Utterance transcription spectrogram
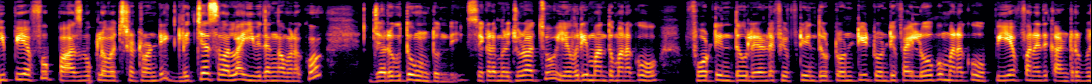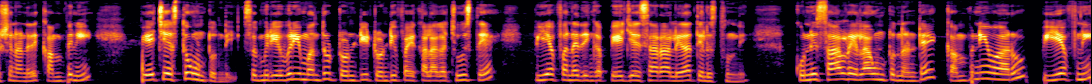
ఈపీఎఫ్ పాస్బుక్లో వచ్చినటువంటి గ్లిచెస్ వల్ల ఈ విధంగా మనకు జరుగుతూ ఉంటుంది. సో ఇక్కడ మీరు చూడొచ్చు ఎవ్రీ మంత్ మనకు ఫోర్టీన్త్ లేదంటే ఫిఫ్టీన్త్ ట్వంటీ ట్వంటీ ఫైవ్ లోపు మనకు పిఎఫ్ అనేది కంట్రిబ్యూషన్ అనేది కంపెనీ పే చేస్తూ ఉంటుంది. సో మీరు every month twenty twenty five అలాగా చూస్తే పిఎఫ్ అనేది ఇంకా పే చేశారా లేదా తెలుస్తుంది. కొన్నిసార్లు ఎలా ఉంటుందంటే కంపెనీ వారు పిఎఫ్ని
